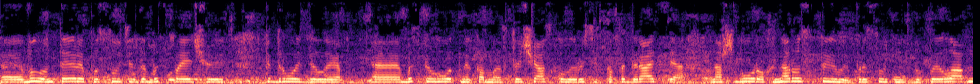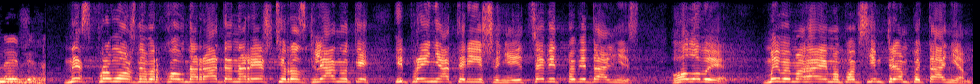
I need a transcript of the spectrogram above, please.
е, волонтери по суті забезпечують підрозділи е, безпілотниками в той час, коли Російська Федерація, наш ворог, наростили присутність БПЛА в небі. неспроможна Верховна Рада нарешті розглянути і прийняти рішення. І це відповідальність голови. Ми вимагаємо по всім трьом питанням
